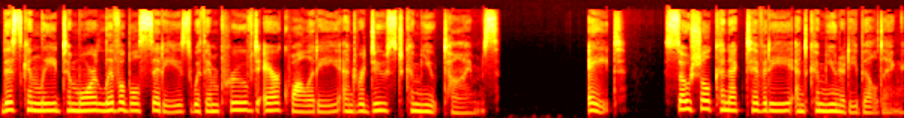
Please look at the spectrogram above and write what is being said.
This can lead to more livable cities with improved air quality and reduced commute times. 8. Social connectivity and community building.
